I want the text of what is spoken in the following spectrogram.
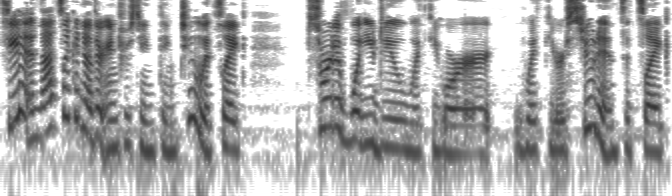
See, and that's like another interesting thing too. It's like sort of what you do with your with your students. It's like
